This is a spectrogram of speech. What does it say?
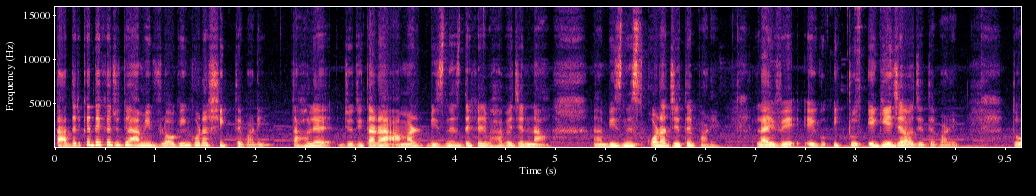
তাদেরকে দেখে যদি আমি ভ্লগিং করা শিখতে পারি, তাহলে যদি তারা আমার বিজনেস দেখে ভাবে যে না বিজনেস করা যেতে পারে লাইফে একটু এগিয়ে যাওয়া যেতে পারে, তো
